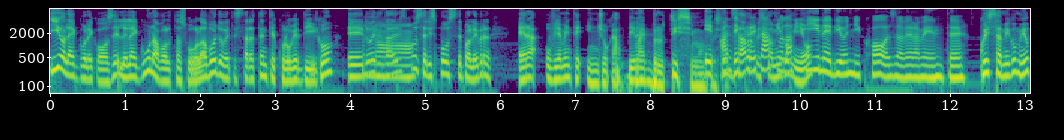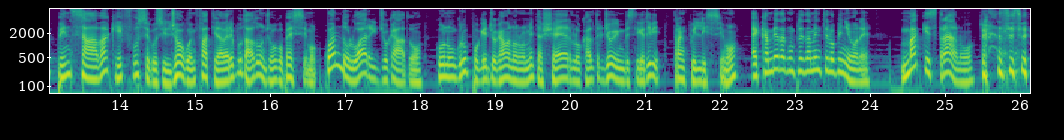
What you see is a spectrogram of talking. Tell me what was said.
io leggo le cose, le leggo una volta sola, voi dovete stare attenti a quello che dico e dovete No. dare risposte, risposte poi le prendete. Era ovviamente ingiocabile. Ma è bruttissimo. E. Ha decretato amico la mio- fine di ogni cosa, veramente. Questo amico mio pensava che fosse così il gioco, infatti l'aveva reputato un gioco pessimo. Quando lo ha rigiocato con un gruppo che giocava normalmente a Sherlock, altri giochi investigativi, tranquillissimo, è cambiata completamente l'opinione. Ma che strano! Cioè,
